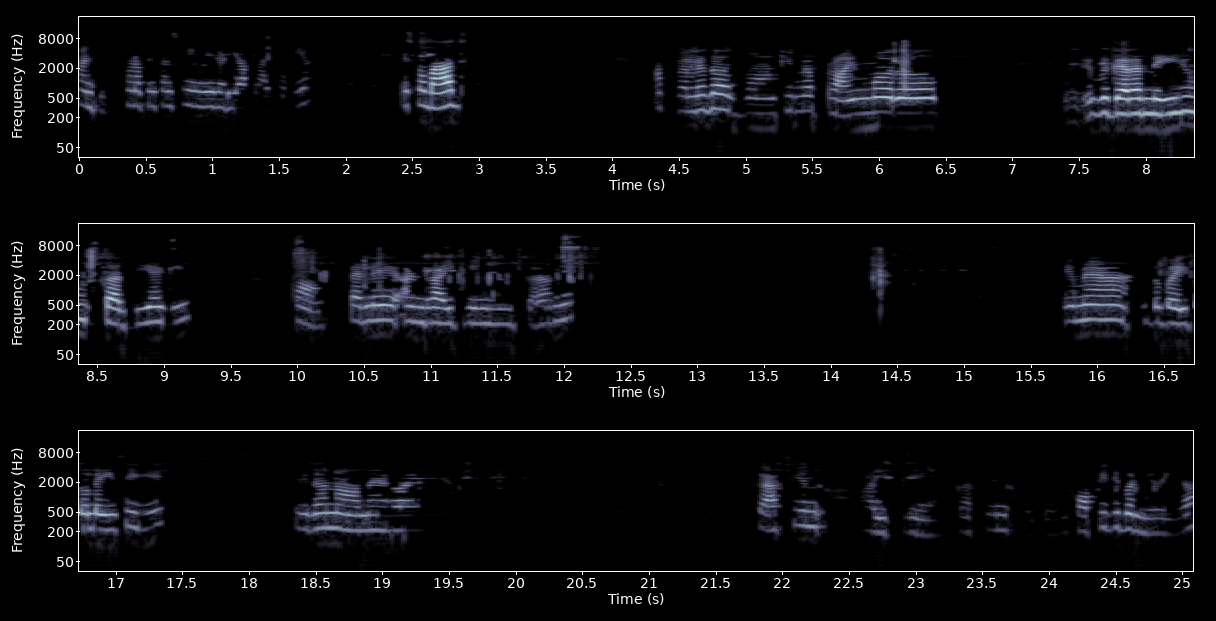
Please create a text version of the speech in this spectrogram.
ਹਾਂਜੀ ਹੁਣ ਆਪਣੀ ਸਨਸਕ੍ਰੀਨ ਜਿਹੜੀ ਆ ਅਪਲਾਈ ਹੋ ਗਈ ਹੈ ਇਸ ਤੋਂ ਬਾਅਦ ਪਹਿਲੇ ਦੱਸਦਾ ਕਿ ਮੈਂ ਪ੍ਰਾਈਮਰ ਵਗੈਰਾ ਨਹੀਂ ਯੂਜ਼ ਕਰਦੀ ਹੈਗੀ ਹਾਂ ਪਹਿਲੇ ਅੰਡਰ ਆਈ ਕਰੀਮ ਯੂਜ਼ ਕਰਾਂਗੇ ਇਹ ਮੈਂ ਦੁਬਈ ਤੋਂ ਲਈ ਸੀਗੀ ਇਹਦਾ ਨਾਮ ਹੈਗਾ caffeine eye cream caffeine eye cream coffee ਦੀ ਬਣੀ ਹੋਈ ਆ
